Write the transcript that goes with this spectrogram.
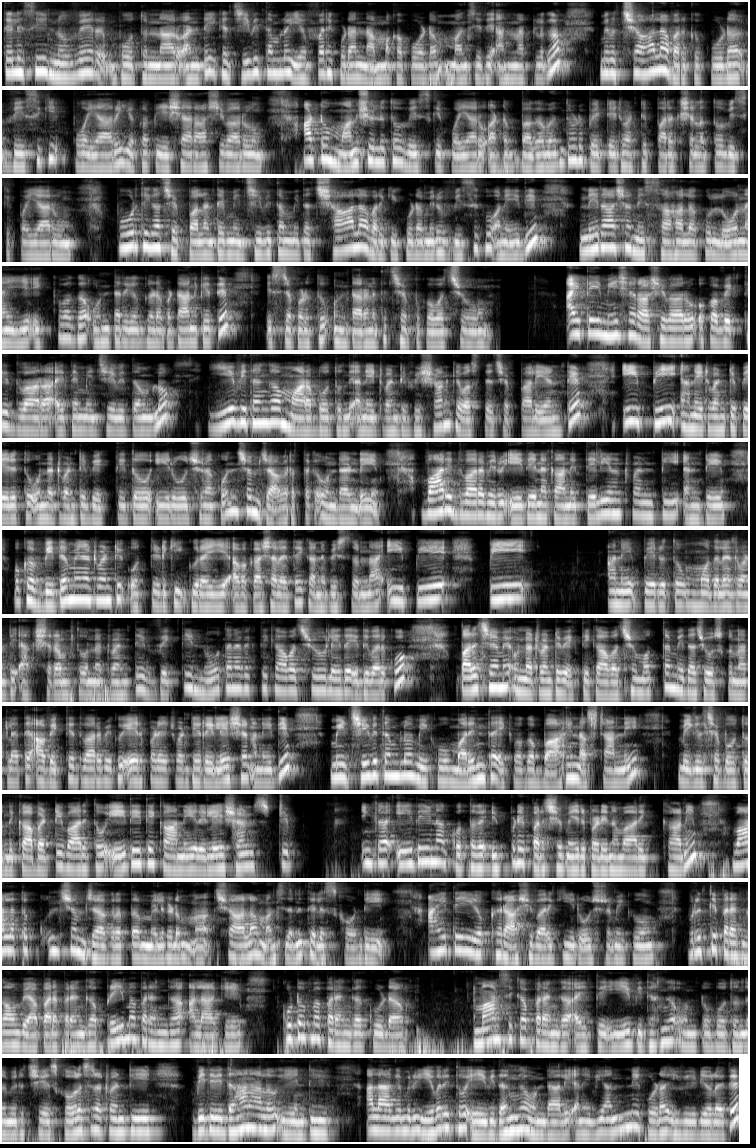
తెలిసి నువ్వే పోతున్నారు అంటే ఇక జీవితంలో ఎవరిని కూడా నమ్మకపోవడం మంచిది అన్నట్లుగా మీరు చాలా వరకు కూడా వెసిగిపోయారు ఈ యొక్క పేషారాశి వారు. అటు మనుషులతో వెసిగిపోయారు అటు భగవంతుడు పెట్టేటువంటి పరీక్షలతో విసిగిపోయారు. పూర్తిగా చెప్పాలంటే మీ జీవితం మీద చాలా వరకు కూడా మీరు విసుగు అనేది నిరాశ నిస్సహాలకు లోనయ్యే ఎక్కువగా ఒంటరిగా గడపటానికైతే ఇష్టపడుతూ ఉంటారని అయితే చెప్పుకోవచ్చు. అయితే మేషరాశి రాశివారు ఒక వ్యక్తి ద్వారా అయితే మీ జీవితంలో ఏ విధంగా మారబోతుంది అనేటువంటి విషయానికి వస్తే చెప్పాలి అంటే ఈ పి అనేటువంటి పేరుతో ఉన్నటువంటి వ్యక్తితో ఈ రోజున కొంచెం జాగ్రత్తగా ఉండండి. వారి ద్వారా మీరు ఏదైనా కానీ తెలియనటువంటి అంటే ఒక విధమైనటువంటి ఒత్తిడికి గురయ్యే అవకాశాలు అయితే కనిపిస్తున్నాయి ఈ పి పి అనే పేరుతో మొదలైనటువంటి అక్షరంతో ఉన్నటువంటి వ్యక్తి నూతన వ్యక్తి కావచ్చు లేదా ఇది వరకు పరిచయమే ఉన్నటువంటి వ్యక్తి కావచ్చు. మొత్తం మీద చూసుకున్నట్లయితే ఆ వ్యక్తి ద్వారా మీకు ఏర్పడేటువంటి రిలేషన్ అనేది మీ జీవితంలో మీకు మరింత ఎక్కువగా భారీ నష్టాన్ని మిగిల్చబోతుంది. కాబట్టి వారితో ఏదైతే కానీ రిలేషన్షిప్ ఇంకా ఏదైనా కొత్తగా ఇప్పుడే పరిచయం ఏర్పడిన వారికి కానీ వాళ్ళతో కొంచెం జాగ్రత్త మెలగడం చాలా మంచిదని తెలుసుకోండి. అయితే ఈ యొక్క రాశి వారికి ఈ రోజున మీకు వృత్తిపరంగా వ్యాపారపరంగా ప్రేమపరంగా అలాగే కుటుంబ పరంగా కూడా మానసిక పరంగా అయితే ఏ విధంగా ఉంటూపోతుందో మీరు చేసుకోవాల్సినటువంటి విధి విధానాలు ఏంటి? అలాగే మీరు ఎవరితో ఏ విధంగా ఉండాలి అనేవి అన్నీ కూడా ఈ వీడియోలో అయితే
